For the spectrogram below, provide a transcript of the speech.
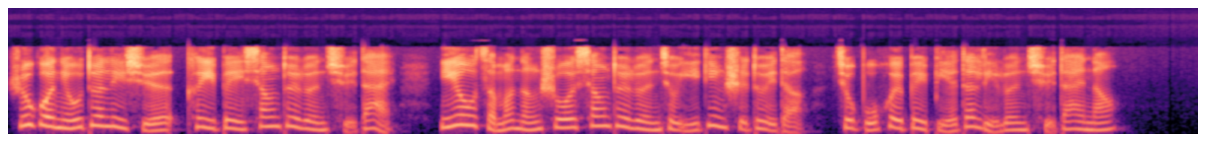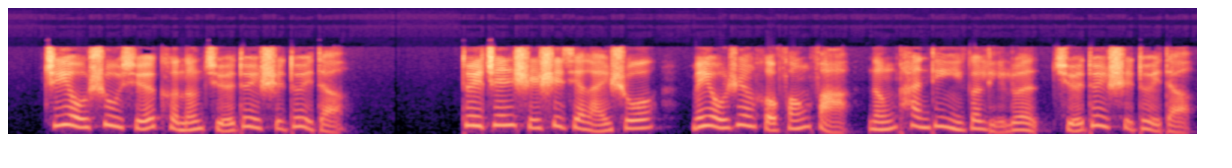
如果牛顿力学可以被相对论取代，你又怎么能说相对论就一定是对的，就不会被别的理论取代呢？只有数学可能绝对是对的。对真实世界来说，没有任何方法能判定一个理论绝对是对的。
